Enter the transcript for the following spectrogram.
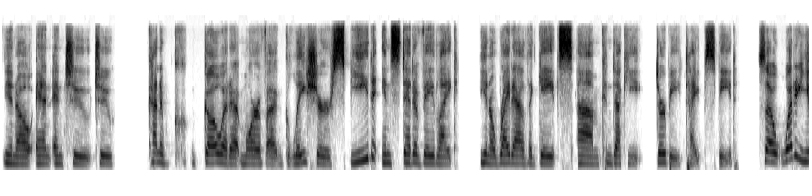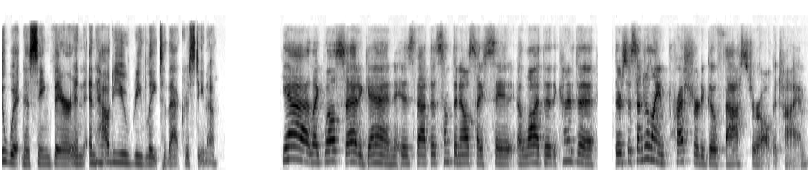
you know, and and to to kind of go at a more of a glacier speed instead of a like you know right out of the gates um, Kentucky Derby type speed. So, what are you witnessing there, and and how do you relate to that, Christina? Yeah, like well said again, is that that's something else I say a lot. that kind of the there's this underlying pressure to go faster all the time.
